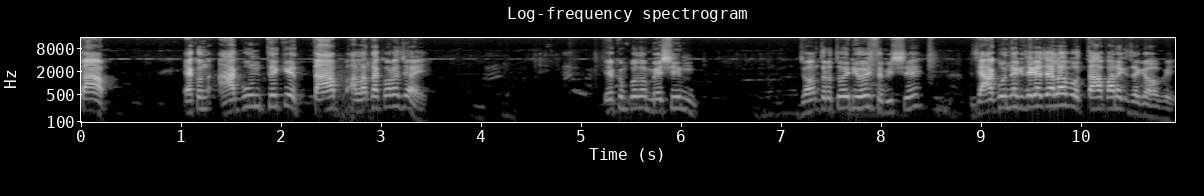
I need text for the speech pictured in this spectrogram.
তাপ। এখন আগুন থেকে তাপ আলাদা করা যায়? এরকম কোনো মেশিন যন্ত্র তৈরি হয়েছে বিশ্বে? যে আগুন এক জায়গায় জ্বালাবো, তাপ আরেক জায়গায় হবে।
